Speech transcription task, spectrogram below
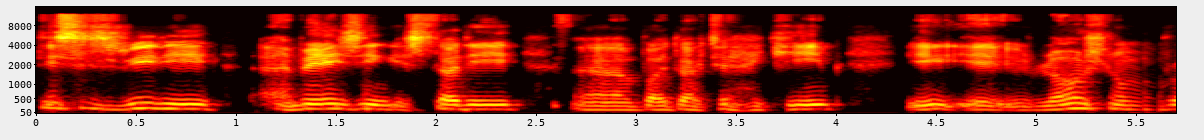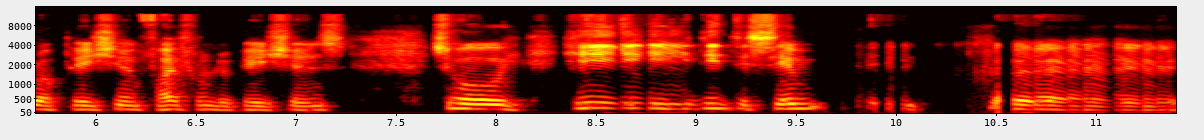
this is really amazing study uh, by Dr. Hakim, a, large number of patients, 500 patients. So he did the same uh,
